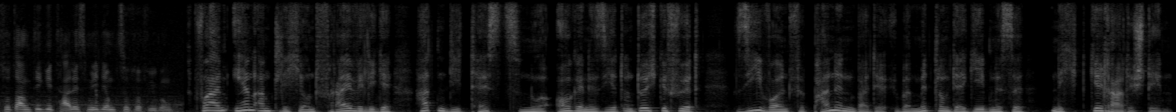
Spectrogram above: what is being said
sozusagen digitales Medium zur Verfügung. Vor allem Ehrenamtliche und Freiwillige hatten die Tests nur organisiert und durchgeführt. Sie wollen für Pannen bei der Übermittlung der Ergebnisse nicht gerade stehen.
